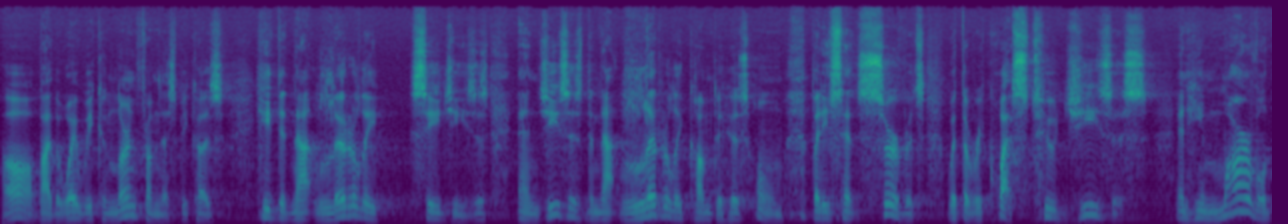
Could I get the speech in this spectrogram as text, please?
Oh, by the way, we can learn from this because he did not literally see Jesus, and Jesus did not literally come to his home, but he sent servants with a request to Jesus. And he marveled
